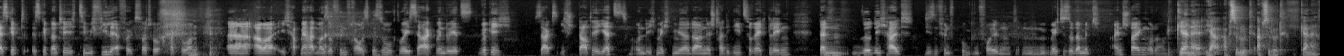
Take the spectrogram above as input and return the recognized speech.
es gibt, es gibt natürlich ziemlich viele Erfolgsfaktoren, äh, aber ich habe mir halt mal so fünf rausgesucht, wo ich sage, wenn du jetzt wirklich sagst, ich starte jetzt und ich möchte mir da eine Strategie zurechtlegen, dann mhm. würde ich halt diesen fünf Punkten folgen. Möchtest du damit einsteigen oder? Gerne, ja, absolut, absolut, gerne.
